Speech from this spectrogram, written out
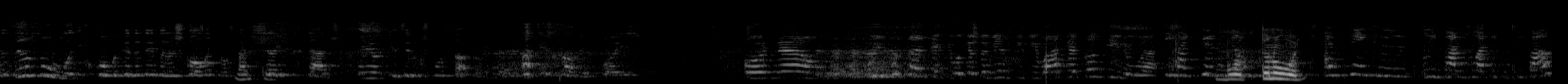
mas eu sou o único com uma caderneta na escola que não está cheio de recados. Eu devia ser o responsável. Vocês resolvem depois. Oh não! O importante é que o acampamento de Iwaka continua. E vai ser Boa, estou no olho. assim que limparmos o ato principal,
